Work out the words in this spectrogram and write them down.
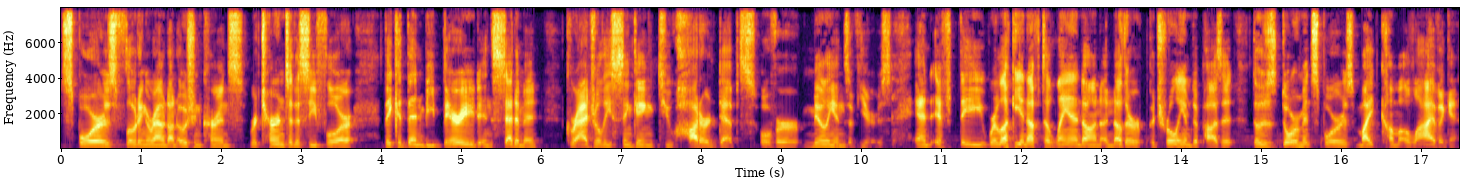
spores floating around on ocean currents return to the seafloor, they could then be buried in sediment gradually sinking to hotter depths over millions of years. And if they were lucky enough to land on another petroleum deposit, those dormant spores might come alive again.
